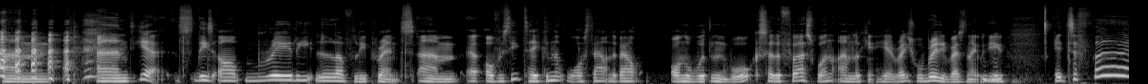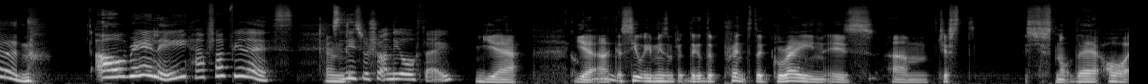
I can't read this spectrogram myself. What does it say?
Um, and yeah, these are really lovely prints. Um, uh, obviously taken whilst out and about on the woodland walk. So the first one I'm looking at here, Rach, will really resonate with you. It's a fern. Oh, really? How fabulous. so these were shot on the ortho. Yeah, yeah. I can see what he means. The, the print, the grain is um, just it's just not there. Oh,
